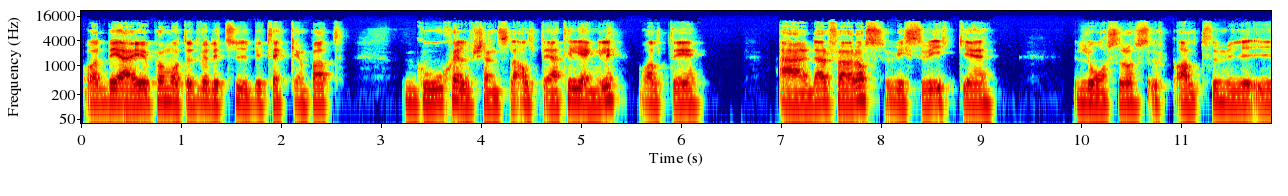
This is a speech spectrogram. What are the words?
Och det er jo på en måte et veldig tydelig tecken på at god selvkänsla alltid er tilgjengelig og alltid er der for oss hvis vi ikke låser oss opp altfor mye i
